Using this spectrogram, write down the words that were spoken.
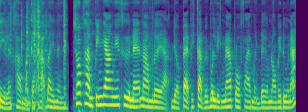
ติเลยค่ะ เหมือนกระทะใบหนึ่ง ชอบทานปิ้งย่างนี่คือแนะนำเลยอะเดี๋ยวแปะพิกัดไว้บนลิงก์หน้าโปรไฟล์เหมือนเดิมลองไปดูนะ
